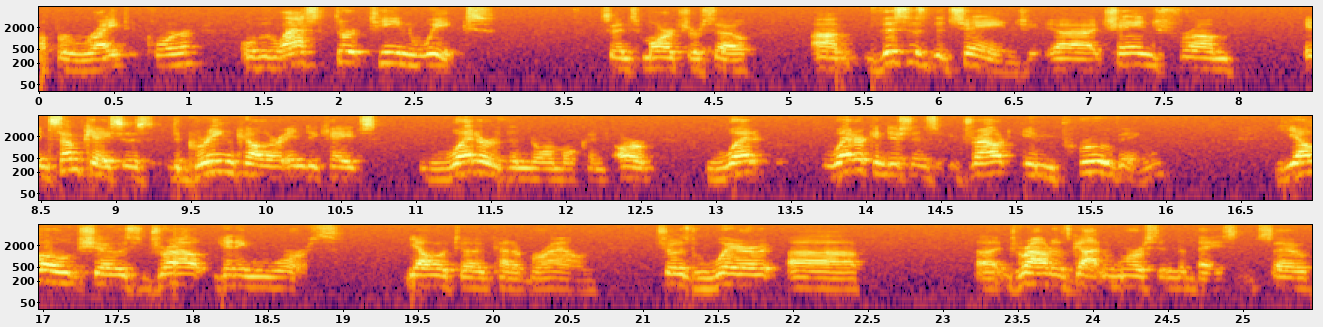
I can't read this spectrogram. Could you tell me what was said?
upper right corner, over the last 13 weeks, since March or so, um, this is the change. Uh, change from, in some cases, the green color indicates wetter than normal con- or wet, wetter conditions, drought improving. Yellow shows drought getting worse. Yellow to kind of brown shows where uh, uh, drought has gotten worse in the basin. So,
